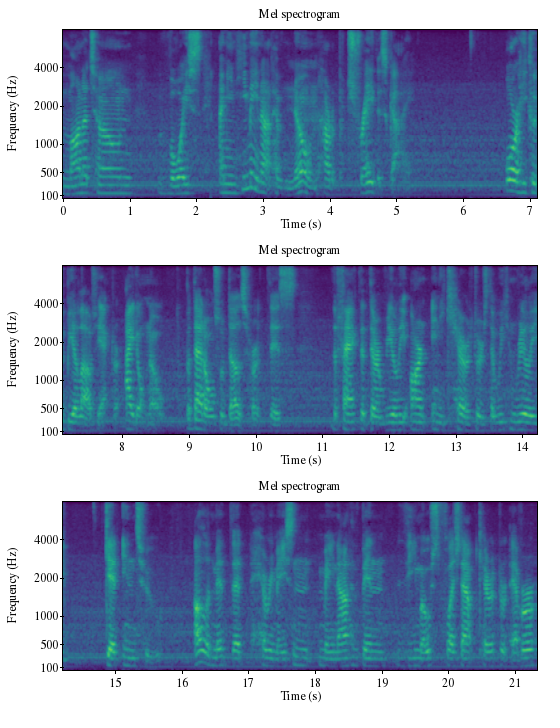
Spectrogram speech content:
monotone voice. I mean, he may not have known how to portray this guy. Or he could be a lousy actor. I don't know. But that also does hurt this. The fact that there really aren't any characters that we can really get into. I'll admit that Harry Mason may not have been the most fleshed out character ever,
